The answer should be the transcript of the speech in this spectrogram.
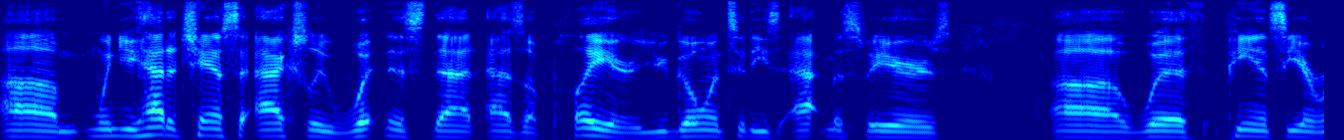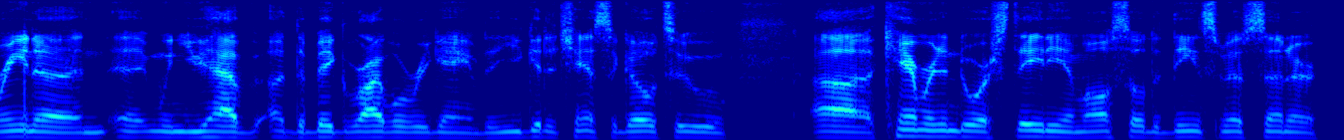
Um, when you had a chance to actually witness that as a player, you go into these atmospheres uh, with PNC Arena, and, and when you have uh, the big rivalry game, then you get a chance to go to uh, Cameron Indoor Stadium, also the Dean Smith Center.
